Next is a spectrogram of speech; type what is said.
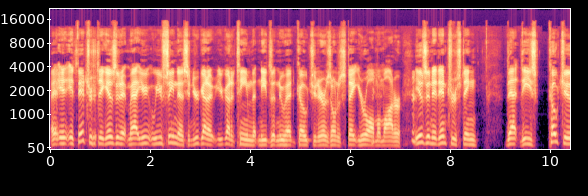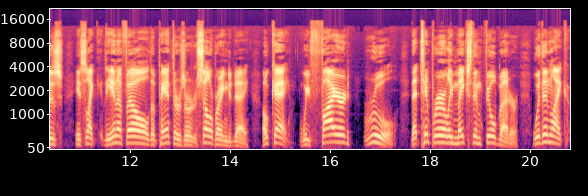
it, it's interesting, isn't it, Matt? You you've seen this, and you got a you got a team that needs a new head coach at Arizona State, your alma mater. isn't it interesting that these coaches? It's like the NFL, the Panthers are celebrating today. Okay, we fired Rhule. That temporarily makes them feel better. Within like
